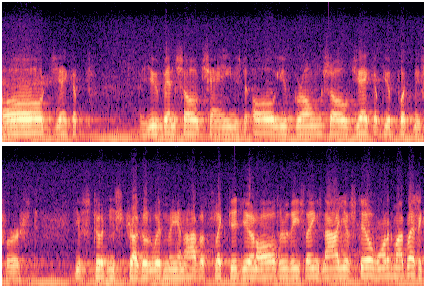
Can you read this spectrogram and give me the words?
Oh, Jacob, you've been so changed. Oh, you've grown so. Jacob, You've put me first. You've stood and struggled with me, and I've afflicted you, and all through these things, now you've still wanted my blessing.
